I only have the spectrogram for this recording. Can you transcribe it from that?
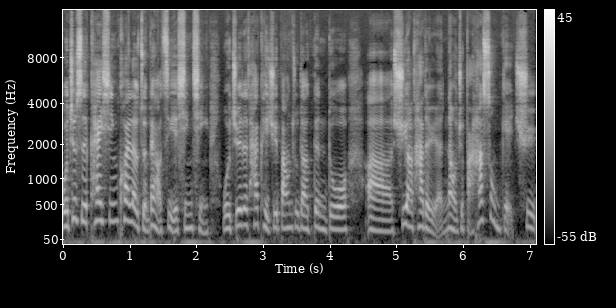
我就是开心快乐，准备好自己的心情。我觉得他可以去帮助到更多呃需要他的人，那我就把他送给去，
